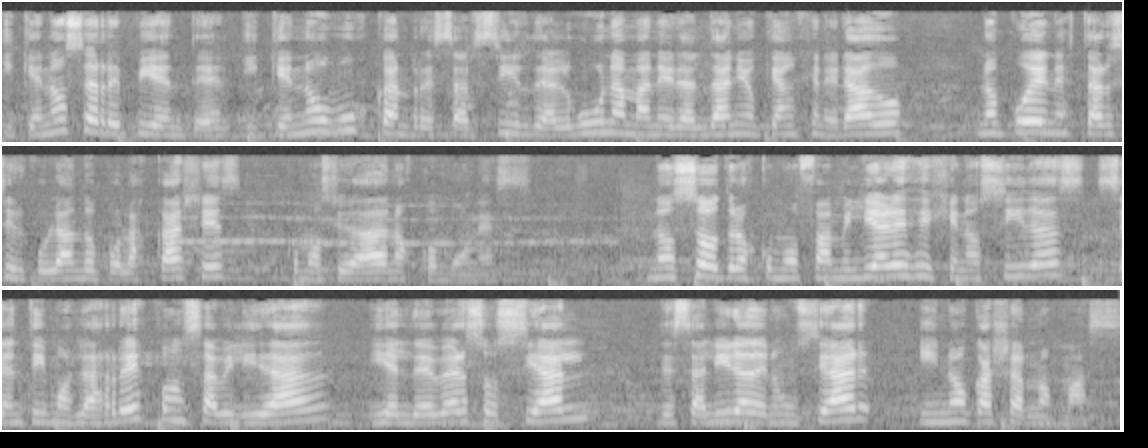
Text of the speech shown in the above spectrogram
y que no se arrepienten y que no buscan resarcir de alguna manera el daño que han generado, no pueden estar circulando por las calles como ciudadanos comunes. Nosotros como familiares de genocidas sentimos la responsabilidad y el deber social de salir a denunciar y no callarnos más.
